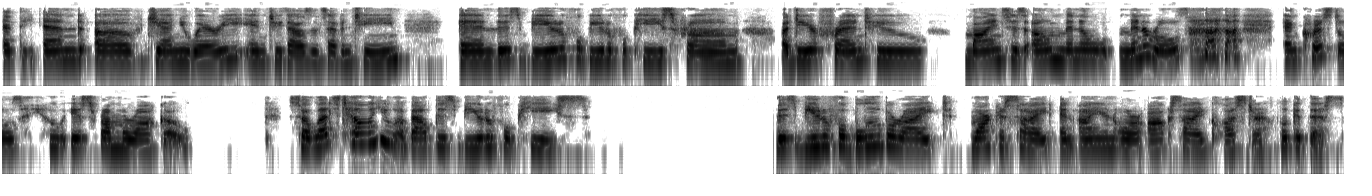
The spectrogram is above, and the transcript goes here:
at the end of January in 2017. And this beautiful, beautiful piece from a dear friend who mines his own mineral, minerals and crystals, who is from Morocco. So let's tell you about this beautiful piece this beautiful blue barite, marcasite, and iron ore oxide cluster. Look at this.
